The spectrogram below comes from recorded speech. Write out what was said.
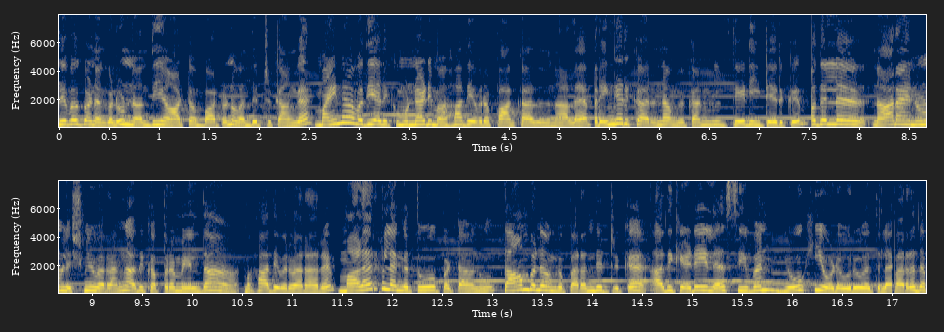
சிவகணங்களும் நந்தியும் ஆட்டம் பாட்டம்னு வந்துட்டு இருக்காங்க. மைனாவதி அதுக்கு முன்னாடி மகாதேவரை பார்க்காத பார்க்காததுனால அவர் எங்க இருக்காருன்னு அவங்க கண்கள் தேடிக்கிட்டே இருக்கு. முதல்ல நாராயணனும் லட்சுமி வர்றாங்க. அதுக்கப்புறமேல் தான் மகாதேவர் வராரு மலர்கள் அங்க தூவப்பட்டாலும் தாம்பலம் அங்க பறந்துட்டு இருக்க அதுக்கு இடையில சிவன் யோகியோட உருவத்துல வர்றதை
